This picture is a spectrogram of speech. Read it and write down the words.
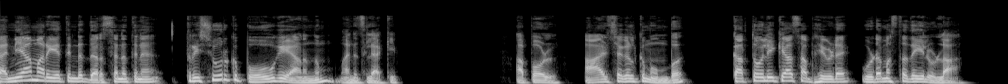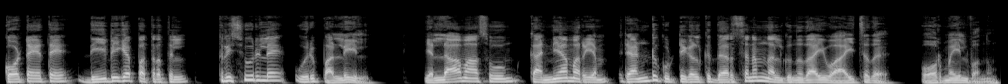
കന്യാമറിയത്തിന്റെ ദർശനത്തിന് തൃശൂർക്ക് പോവുകയാണെന്നും മനസ്സിലാക്കി. അപ്പോൾ ആഴ്ചകൾക്ക് മുമ്പ് കത്തോലിക്ക സഭയുടെ ഉടമസ്ഥതയിലുള്ള കോട്ടയത്തെ ദീപിക പത്രത്തിൽ തൃശൂരിലെ ഒരു പള്ളിയിൽ എല്ലാ മാസവും കന്യാമറിയം രണ്ടു കുട്ടികൾക്ക് ദർശനം നൽകുന്നതായി വായിച്ചത് ഓർമ്മയിൽ വന്നു.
